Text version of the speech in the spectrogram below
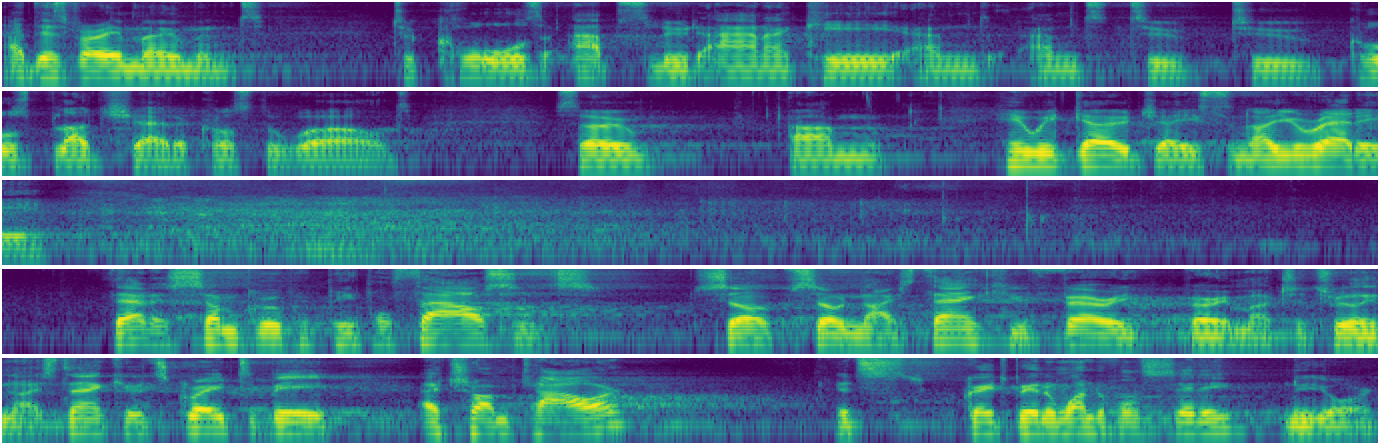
at this very moment, to cause absolute anarchy and, and to, to cause bloodshed across the world. So um, here we go, Jason. Are you ready? That is some group of people, thousands. So, so nice. Thank you very, very much. It's really nice. Thank you. It's great to be at Trump Tower. It's great to be in a wonderful city, New York.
